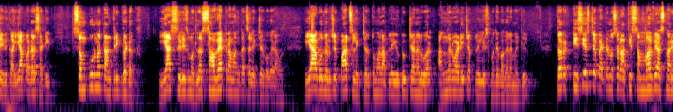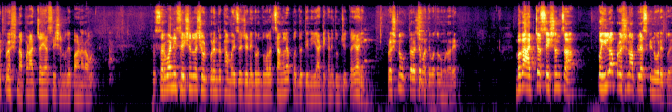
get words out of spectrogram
सेविका या पदासाठी संपूर्ण तांत्रिक घटक या सिरीजमधलं सहाव्या क्रमांकाचं लेक्चर बघत आहोत. या अगोदरचे पाच लेक्चर तुम्हाला आपल्या यूट्यूब चॅनलवर अंगणवाडीच्या प्लेलिस्टमध्ये बघायला मिळतील. तर टी सी एसच्या पॅटर्ननुसार अति संभाव्य असणारे प्रश्न आपण आजच्या या सेशनमध्ये पाहणार आहोत. तर सर्वांनी सेशनला शेवटपर्यंत थांबायचं जेणेकरून तुम्हाला चांगल्या पद्धतीने या ठिकाणी तुमची तयारी प्रश्न उत्तराच्या माध्यमातून होणार आहे. बघा आजच्या सेशनचा पहिला प्रश्न आपल्या स्क्रीनवर येतोय.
